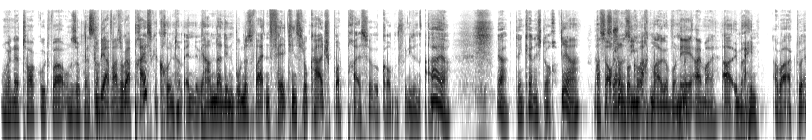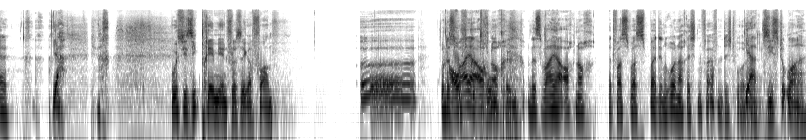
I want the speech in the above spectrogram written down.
Und wenn der Talk gut war, umso besser. Du, der war sogar preisgekrönt am Ende. Wir haben da den bundesweiten Felddienst Lokalsportpreis für bekommen, für diesen Abend. ah ja. Ja, den kenne ich doch. Ja, hast du auch ja schon sieben, acht Mal gewonnen. Nee, ne? einmal. Ah, immerhin. Aber aktuell. Ja. Wo ist die Siegprämie in flüssiger Form? Äh, Und es war ja auch noch, und es war ja auch noch etwas, was bei den Ruhrnachrichten veröffentlicht wurde. Ja, siehst du mal.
